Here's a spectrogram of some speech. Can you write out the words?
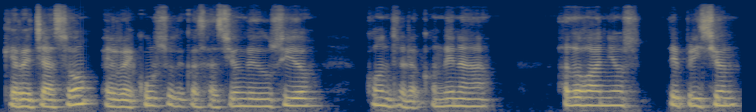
que rechazó el recurso de casación deducido contra la condenada a dos años de prisión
